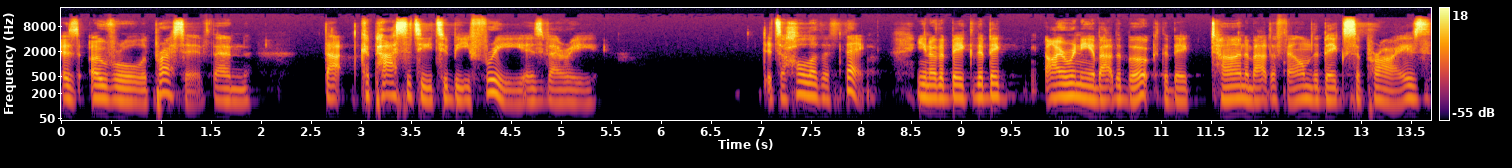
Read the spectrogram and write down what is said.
is overall oppressive then that capacity to be free is very it's a whole other thing. You know the big the big irony about the book the big turn about the film the big surprise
